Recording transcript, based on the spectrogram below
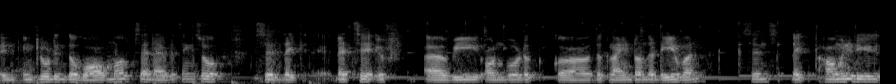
in, including the warm-ups and everything? So so like let's say if uh, we onboard a, uh, the client on the day one since like how many days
